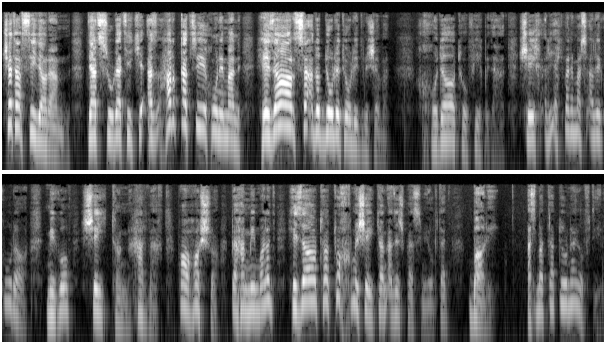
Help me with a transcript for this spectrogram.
چه ترسی دارم؟ در صورتی که از هر قطره خون من هزار سعد و دوله تولید می شود خدا توفیق بدهد. شیخ علی اکبر مسئله گو را می گفت شیطان هر وقت پاهاش را به هم میمالد هزار تا تخم شیطان ازش پس میافتد. باری. از مطلب دور نیفتیم.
